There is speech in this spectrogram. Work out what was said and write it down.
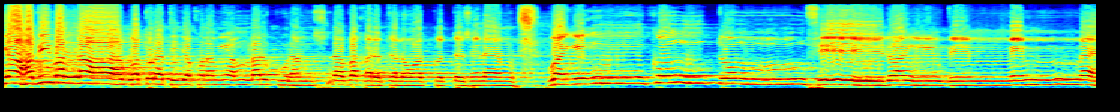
ইয়া হাবিবাল্লাহ, গত রাতে যখন আমি আল্লাহর কুরআন সূরা বাকারা তেলাওয়াত করতেছিলাম, ওয়া ইন কুনতুম ফি রাইবিম মিম্মা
